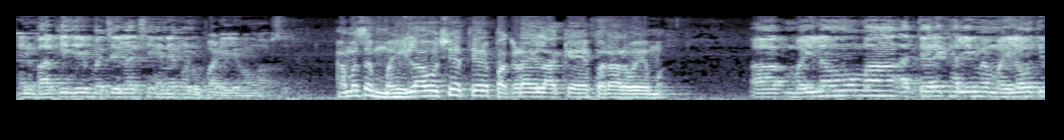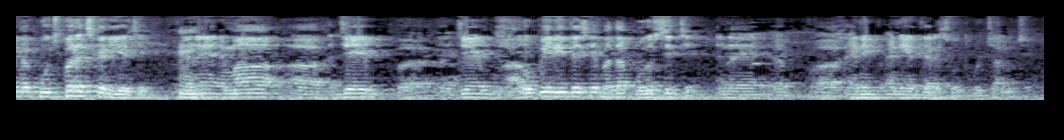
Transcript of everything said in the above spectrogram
અને બાકી જે બચેલા છે એને પણ ઉપાડી લેવામાં આવશે. આમાં સર મહિલાઓ છે અત્યારે પકડાયેલા કે ફરાર હોય એમાં? મહિલાઓમાં અત્યારે ખાલી મેં મહિલાઓથી મેં પૂછપરછ કરીએ છીએ. અને એમાં જે જે આરોપી રીતે છે બધા પુરુષિત છે. અને એની એની અત્યારે શોધખોળ ચાલુ છે.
